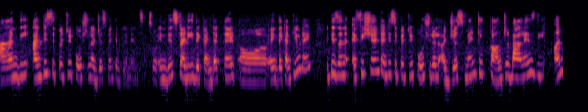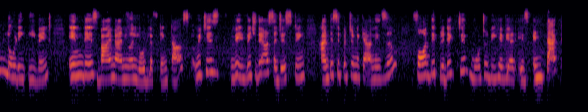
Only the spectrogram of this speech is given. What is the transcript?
and the anticipatory postural adjustment implements. So, in this study, they conducted uh, and they concluded it is an efficient anticipatory postural adjustment to counterbalance the unloading event in this bimanual load lifting task, which is which they are suggesting anticipatory mechanism for the predictive motor behavior is intact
